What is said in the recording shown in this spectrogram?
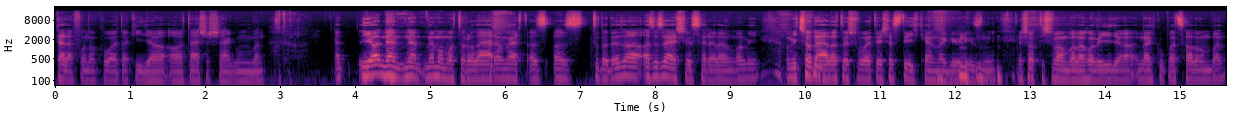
telefonok voltak így a, a társaságunkban. Hát, ja, nem, nem, nem a Motorola-ra, mert az, az tudod, ez a, az az első szerelem, ami, ami csodálatos volt, és ezt így kell megőrizni. és ott is van valahol így a nagy kupac halomban.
